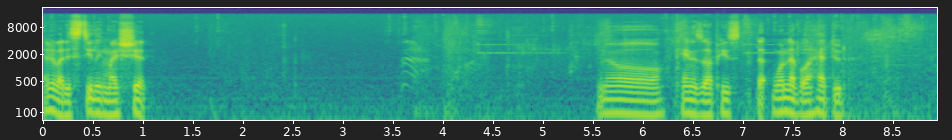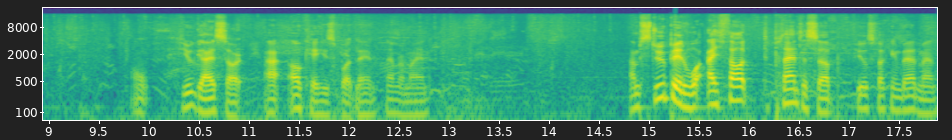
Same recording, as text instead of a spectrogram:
everybody's stealing my shit. No, Kayn is up. He's one level ahead, dude. Oh, you guys are... Uh, okay, he's bot lane. Never mind. I'm stupid. I thought the plant is up. Feels fucking bad, man.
